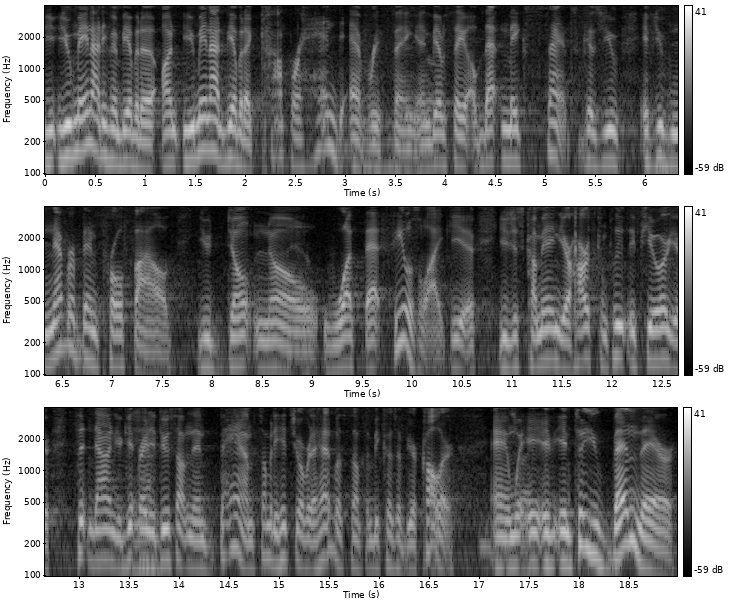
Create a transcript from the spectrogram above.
You, you may not even be able to. Un, you may not be able to comprehend everything and be able to say, "Oh, that makes sense," because you, if you've never been profiled, you don't know what that feels like. You, you just come in, your heart's completely pure. You're sitting down, you're getting ready to do something, and bam, somebody hits you over the head with something because of your color. And w- if- until you've been there,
